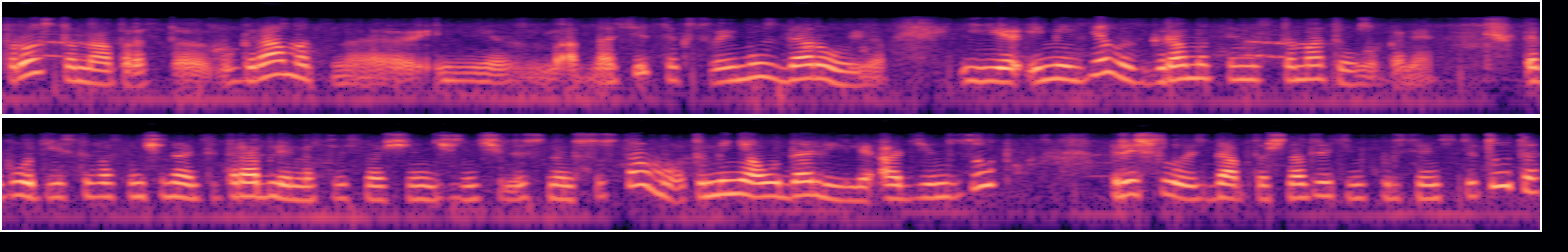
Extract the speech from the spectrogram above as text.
просто-напросто грамотно и относиться к своему здоровью и иметь дело с грамотными стоматологами. Так вот, если у вас начинаются проблемы с височно-челюстным суставом, вот у меня удалили один зуб, пришлось, да, потому что на третьем курсе института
